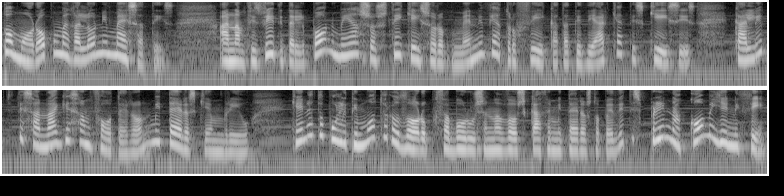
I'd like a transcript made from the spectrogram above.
το μωρό που μεγαλώνει μέσα της. Αναμφισβήτητα λοιπόν μια σωστή και ισορροπημένη διατροφή κατά τη διάρκεια της κοίησης καλύπτει τις ανάγκες αμφότερων, μητέρας και εμβρίου και είναι το πολυτιμότερο δώρο που θα μπορούσε να δώσει κάθε μητέρα στο παιδί της πριν ακόμη γεννηθεί.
